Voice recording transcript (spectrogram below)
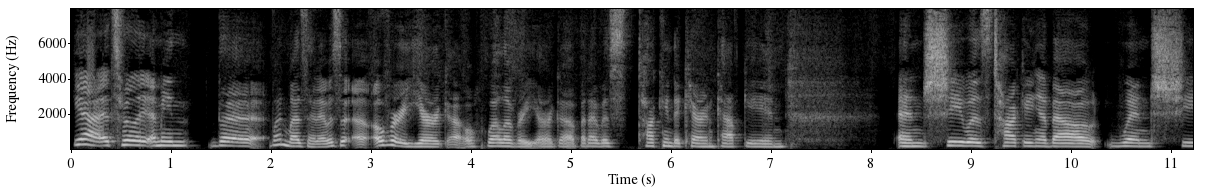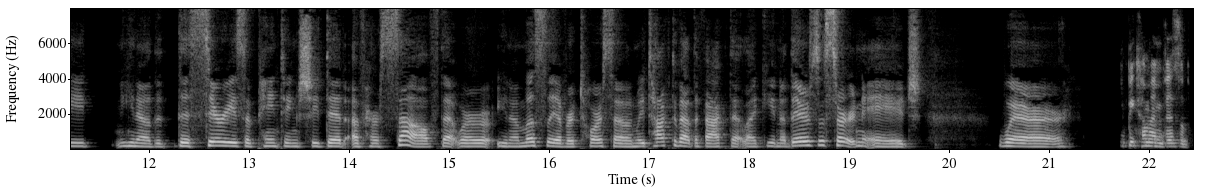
yeah. It's really. I mean, the when was it? It was uh, over a year ago, well over a year ago. But I was talking to Karen Kaapcke and and she was talking about when she you know, the, this series of paintings she did of herself that were, you know, mostly of her torso. And we talked about the fact that, like, you know, there's a certain age where you become invisible.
